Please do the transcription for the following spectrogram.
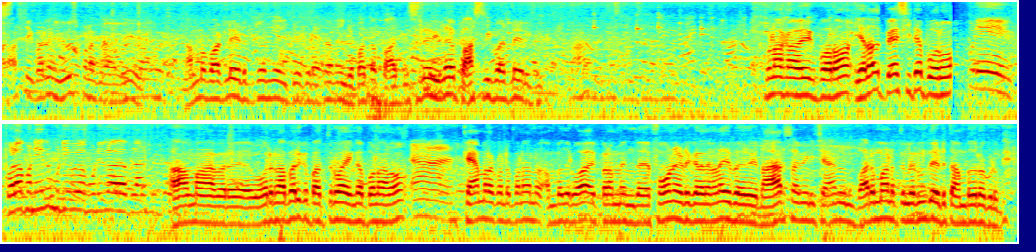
பிளாஸ்டிக் பாட்டில் யூஸ் பண்ணக்கூடாது. நம்ம பாட்டிலே எடுத்துகிட்டு வந்து வைக்கக்கூடாது. ஆனால் இங்கே பார்த்தா பா பிஸ்லரியில் பிளாஸ்டிக் பாட்டிலே இருக்குது குணாகாவைக்கு போகிறோம் ஏதாவது பேசிகிட்டே போகிறோம் எப்படி கொலை பண்ணிருந்து முடிவு முடியல பிளான் ஆமாம் அவர் ஒரு நபருக்கு பத்து ரூபா எங்கே போனாலும் கேமரா கொண்டு போனால் ஐம்பது ரூபா. இப்போ நம்ம இந்த ஃபோன் எடுக்கிறதுனால இப்போ நார்சாமி சேனல் வருமானத்திலிருந்து எடுத்து ஐம்பது ரூபா கொடுப்போம்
